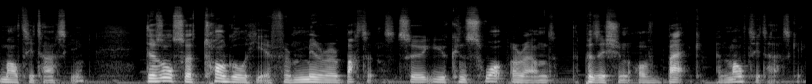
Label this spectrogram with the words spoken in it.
multitasking. There's also a toggle here for mirror buttons, so you can swap around the position of back and multitasking.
